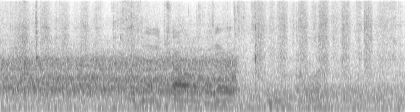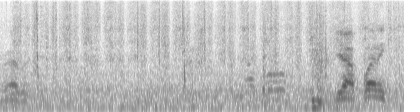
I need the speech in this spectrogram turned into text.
There's another trowel over there. It. Yeah, plenty.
